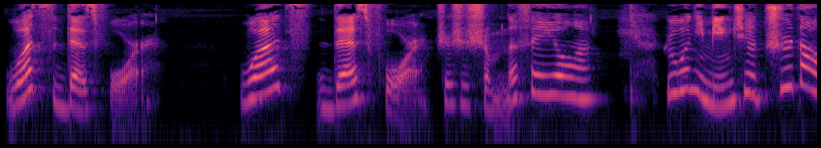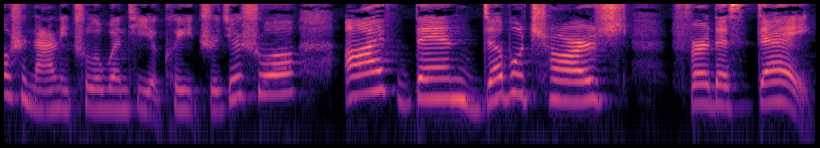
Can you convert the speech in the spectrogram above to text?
What's this for? What's this for？这是什么的费用啊？如果你明确知道是哪里出了问题，也可以直接说 I've been double charged for the steak。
